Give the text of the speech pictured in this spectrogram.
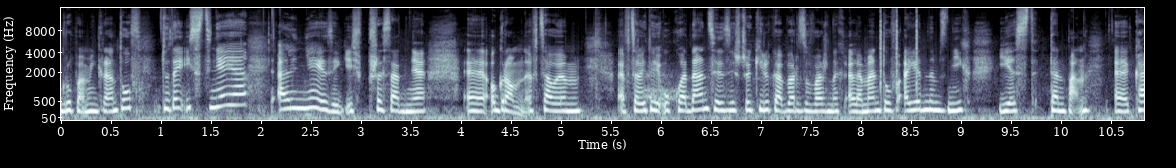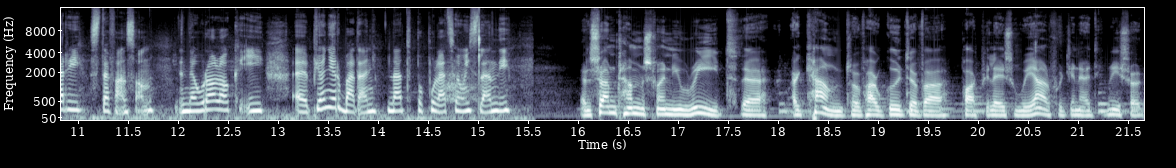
grupa migrantów, tutaj istnieje, ale nie jest jakiś przesadnie e, ogromny. W, całym, w całej tej układance jest jeszcze kilka bardzo ważnych elementów, a jednym z nich jest ten pan, e, Kari Stefansson, neurolog i pionier badań nad populacją Islandii. And sometimes when you read the account of how good of a population we are for genetic research,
